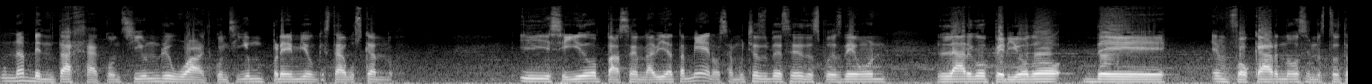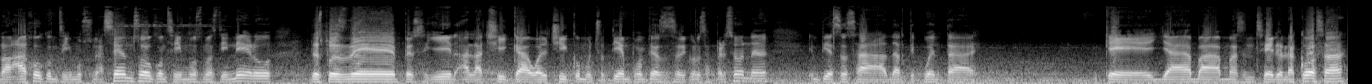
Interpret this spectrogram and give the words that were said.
una ventaja, consigue un reward, consigue un premio que está buscando. Y seguido pasa en la vida también, o sea, muchas veces después de un largo periodo de enfocarnos en nuestro trabajo, conseguimos un ascenso, conseguimos más dinero, después de perseguir a la chica o al chico mucho tiempo, empiezas a salir con esa persona, empiezas a darte cuenta que ya va más en serio la cosa,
